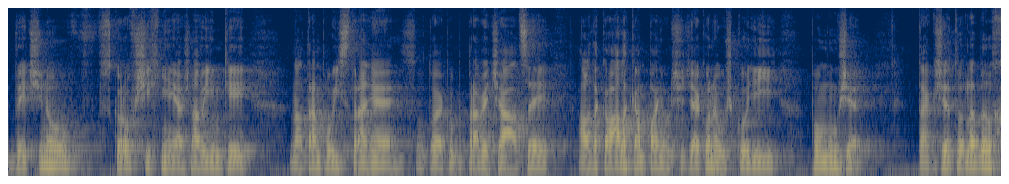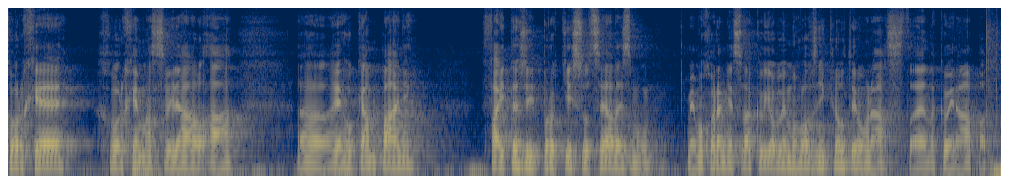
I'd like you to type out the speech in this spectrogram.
většinou skoro všichni, až na výjimky, na Trumpové straně, jsou to jako pravičáci, ale takováhle kampaň určitě jako neuškodí, pomůže. Takže tohle byl Jorge, Jorge Masvidal a uh, jeho kampaň Fighteři proti socialismu. Mimochodem něco takového by mohlo vzniknout i u nás, to je takový nápad.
